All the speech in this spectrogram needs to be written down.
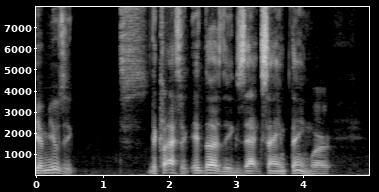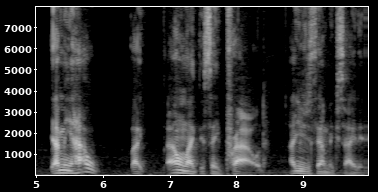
Your music, the classic, it does the exact same thing. Where I mean, how, like, I don't like to say proud. I usually say I'm excited.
